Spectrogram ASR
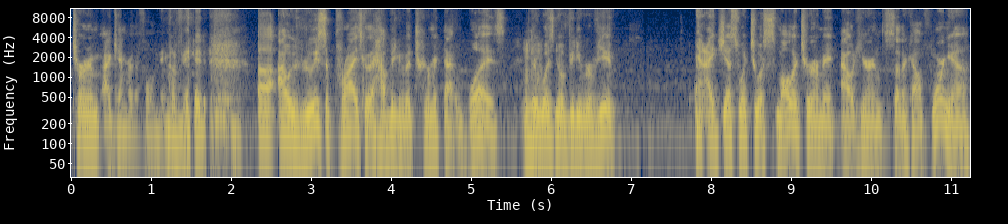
tournament. I can't remember the full name of it. Uh, I was really surprised because of how big of a tournament that was. There Mhm. was no video review. And I just went to a smaller tournament out here in Southern California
